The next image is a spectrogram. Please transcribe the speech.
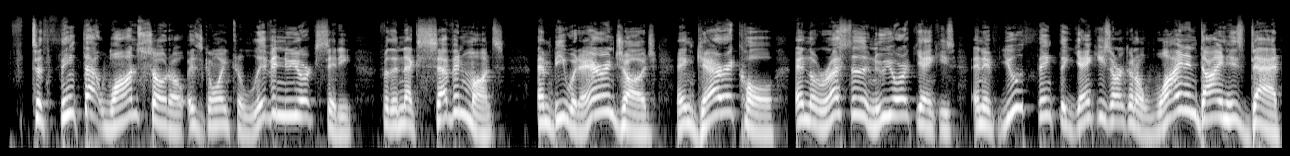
F- to think that Juan Soto is going to live in New York City for the next seven months and be with Aaron Judge and Gerrit Cole and the rest of the New York Yankees, and if you think the Yankees aren't going to wine and dine his dad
